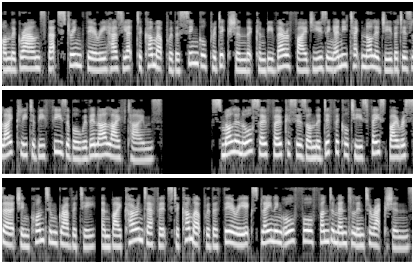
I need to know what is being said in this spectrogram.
on the grounds that string theory has yet to come up with a single prediction that can be verified using any technology that is likely to be feasible within our lifetimes. Smolin also focuses on the difficulties faced by research in quantum gravity, and by current efforts to come up with a theory explaining all four fundamental interactions.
